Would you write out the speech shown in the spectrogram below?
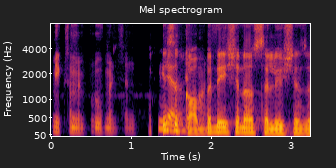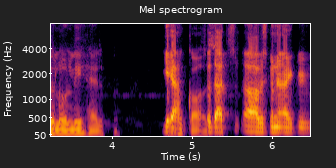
make some improvements and I guess Yeah. a combination of solutions will only help. yeah. So that's I was gonna I agree.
